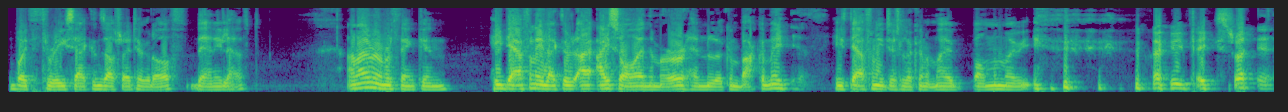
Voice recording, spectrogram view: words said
about three seconds after I took it off, then he left. And I remember thinking, he definitely like there. I, I saw in the mirror him looking back at me. Yeah. He's definitely just looking at my bum and my wee, my wee face, right? Yeah.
